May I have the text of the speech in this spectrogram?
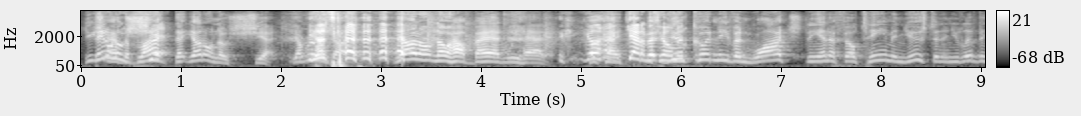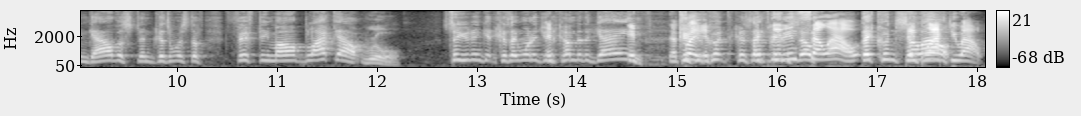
you They don't have know the black. shit. That y'all don't know shit. Y'all really don't. y'all don't know how bad we had it. Go ahead, get but Tilman. you couldn't even watch the NFL team in Houston, and you lived in Galveston because it was the 50 mile blackout rule. So you didn't get because they wanted you If- to come to the game. if- that's right, you if- could- 'cause they they didn't sell out, They couldn't sell out. they blacked out. you out.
